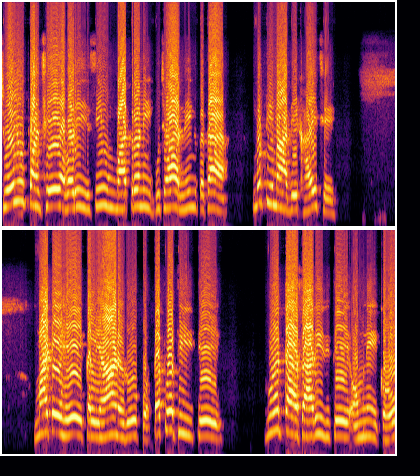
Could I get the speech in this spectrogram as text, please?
જોયું પણ છે વળી શિવ માત્રની પૂજા લિંગ તથા મૂર્તિમાં દેખાય છે. માટે હે કલ્યાણ રૂપ તત્વથી તે ગુણતા સારી રીતે અમને કહો.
